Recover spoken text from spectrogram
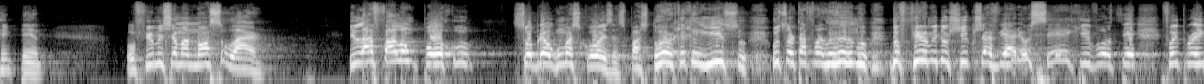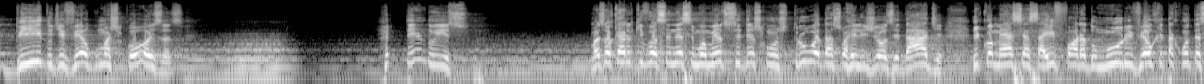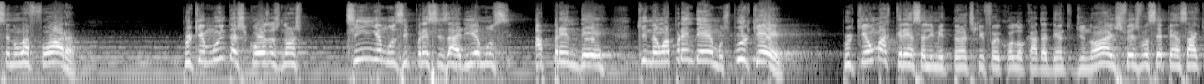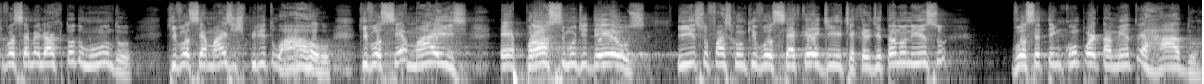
Eu entendo. O filme chama Nosso Lar. E lá fala um pouco sobre algumas coisas. Pastor, o que, que, é isso? O senhor está falando do filme do Chico Xavier. Eu sei que você foi proibido de ver algumas coisas. Entendo isso. Mas eu quero que você nesse momento se desconstrua da sua religiosidade e comece a sair fora do muro e ver o que está acontecendo lá fora. Porque muitas coisas nós tínhamos e precisaríamos aprender que não aprendemos. Por quê? Porque uma crença limitante que foi colocada dentro de nós fez você pensar que você é melhor que todo mundo, que você é mais espiritual, que você é mais é, próximo de Deus. E isso faz com que você acredite. Acreditando nisso, você tem comportamento errado.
